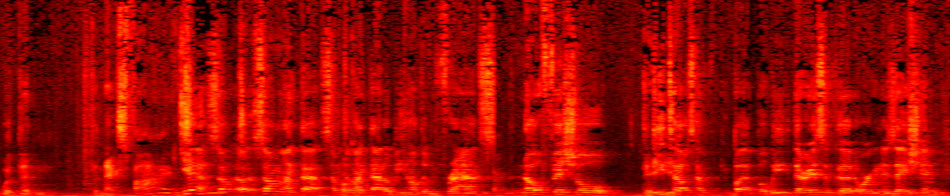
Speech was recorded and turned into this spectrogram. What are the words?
within the next five? Yeah, some, uh, something like that. Something Okay. like that will be held in France. No official Date details yet. have, but but we there is a good organization.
